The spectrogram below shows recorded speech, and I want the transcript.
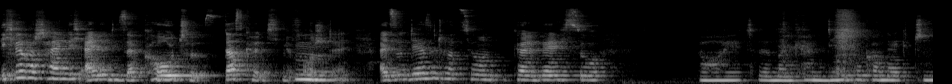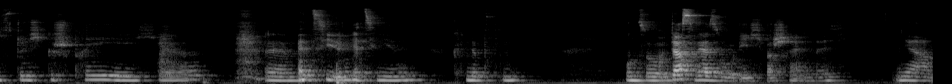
Ich wäre wahrscheinlich eine dieser Coaches. Das könnte ich mir Mhm. vorstellen. Also in der Situation wäre ich so, Leute, man kann tiefe Connections durch Gespräche ähm, Erzielen. erzielen, knüpfen und so. Das wäre so ich wahrscheinlich. Ja.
